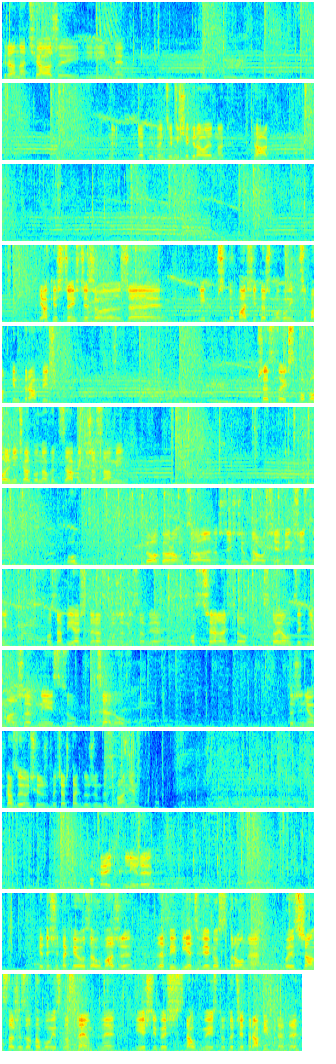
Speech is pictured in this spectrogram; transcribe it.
granaciarzy i, innych. Nie, lepiej będzie mi się grało jednak tak. Jakie szczęście, że, że ich przydupasi też mogą ich przypadkiem trafić przez co ich spowolnić albo nawet zabić czasami. U, było gorąco, ale na szczęście udało się większość z nich pozabijać. Teraz możemy sobie postrzelać do stojących niemalże w miejscu celów, którzy nie okazują się już być aż tak dużym wyzwaniem. Okej, cleary. Kiedy się takiego zauważy, lepiej biec w jego stronę, bo jest szansa, że za tobą jest następny. Jeśli byś stał w miejscu, to cię trafi wtedy.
